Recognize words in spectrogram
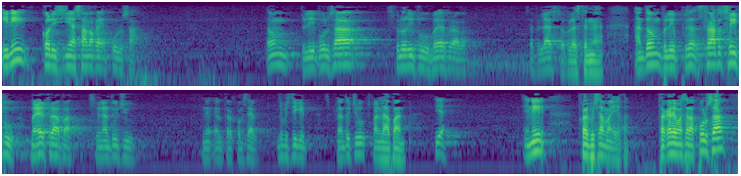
Ini kondisinya sama kayak pulsa. Tom beli pulsa 10 ribu, bayar berapa? 11, 12 setengah. Antum beli pulsa 100 ribu, bayar berapa? 97. Ini Telkomsel, lebih sedikit. 97, 98. Iya. Ini kalau bisa sama ya kan. Terkait masalah pulsa,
